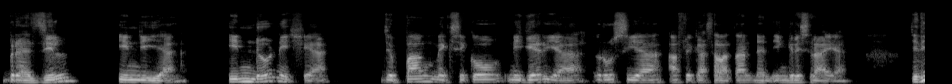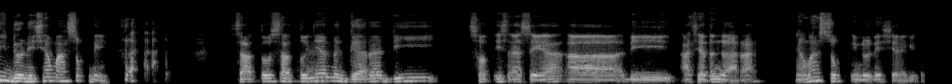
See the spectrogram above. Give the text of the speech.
Brazil, India, Indonesia, Jepang, Meksiko, Nigeria, Rusia, Afrika Selatan dan Inggris Raya. Jadi Indonesia masuk nih. Satu-satunya negara di Southeast Asia eh, di Asia Tenggara yang masuk Indonesia gitu.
